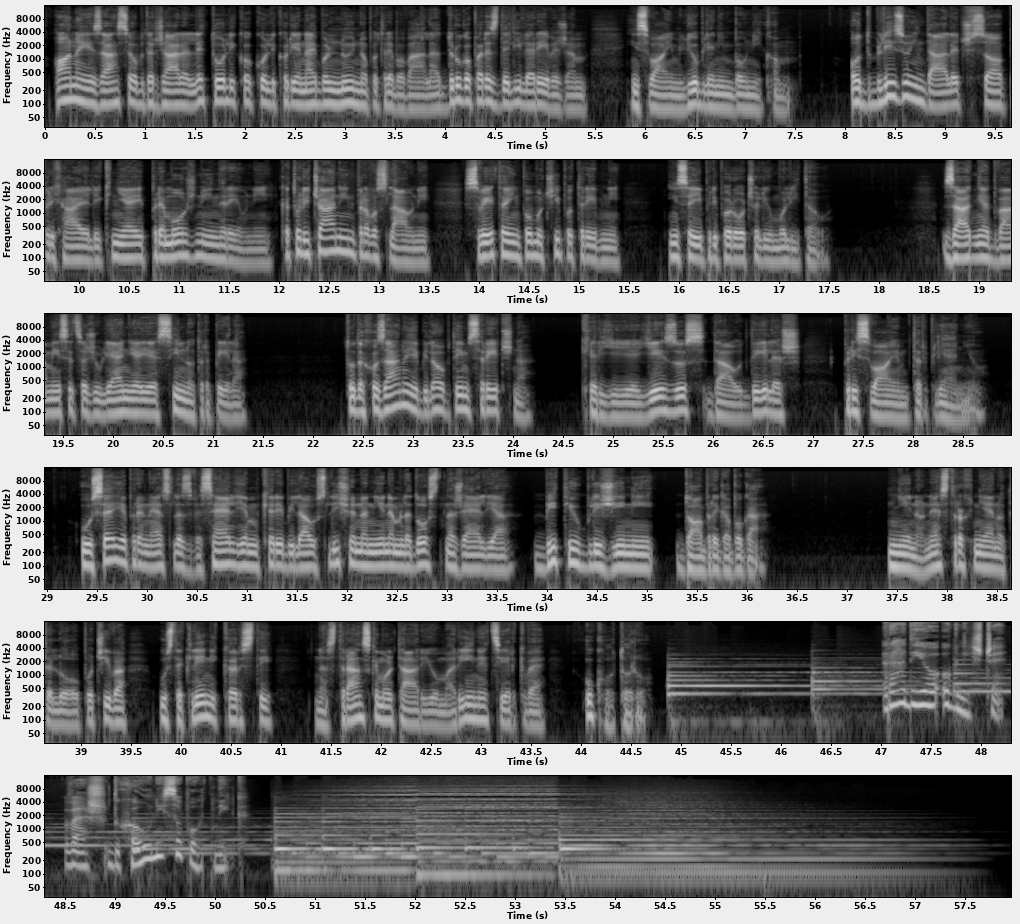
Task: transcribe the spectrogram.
Ona je zase obdržala le toliko, kolikor je najbolj nujno potrebovala, drugo pa razdelila revežem in svojim ljubljenim bolnikom. Od blizu in daleč so prihajali k njej premožni in revni, katoličani in pravoslavni, sveta in pomoči potrebni in se ji priporočali v molitev. Zadnja dva meseca življenja je silno trpela. Toda Hozana je bila ob tem srečna, ker ji je Jezus dal delež pri svojem trpljenju. Vse je prenesla z veseljem, ker je bila uslišena njena mladostna želja biti v bližini dobrega Boga. Njeno nestrohnjeno telo počiva v stekleni krsti na stranskem oltarju Marine cerkve v Kotoru. Radio Ognišče, vaš duhovni sopotnik.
